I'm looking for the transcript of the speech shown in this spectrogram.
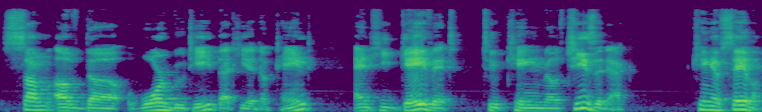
some of the war booty that he had obtained and he gave it to King Melchizedek, king of Salem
